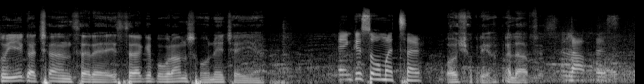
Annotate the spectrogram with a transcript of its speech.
तो ये एक अच्छा आंसर है इस तरह के प्रोग्राम्स होने चाहिए। Thank you so much sir बहुत शुक्रिया। अल्लाह हाफ़ अल्लाह हाफ़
